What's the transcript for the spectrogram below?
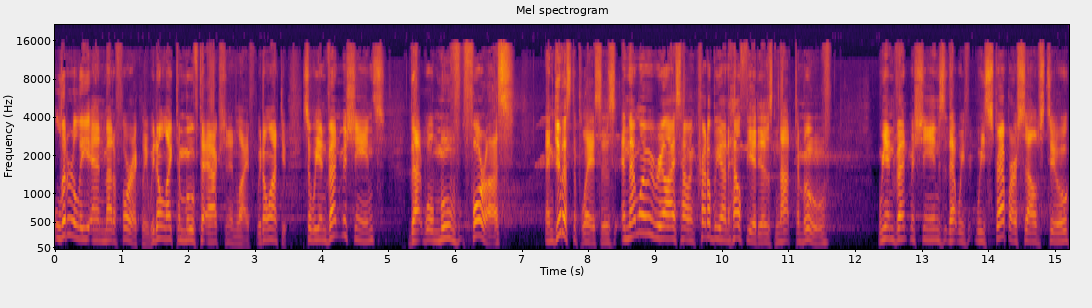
literally and metaphorically. We don't like to move to action in life. We don't want to. So we invent machines that will move for us and get us to places. And then when we realize how incredibly unhealthy it is not to move, we invent machines that we, we strap ourselves to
